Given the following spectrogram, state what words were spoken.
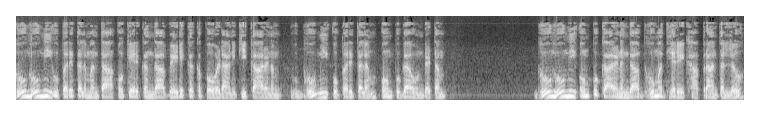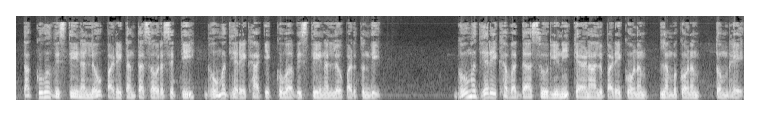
భూమి ఉపరితలమంతా ఒకే రకంగా వేడెక్కకపోవడానికి కారణం భూమి ఉపరితలం ఒంపుగా ఉండటం. భూభూమి ఒంపు కారణంగా భూమధ్యరేఖ ప్రాంతంలో తక్కువ విస్తీర్ణంలో పడేటంత సౌరశక్తి భూమధ్యరేఖ ఎక్కువ విస్తీర్ణంలో పడుతుంది. భూమధ్యరేఖ వద్ద సూర్యుని కిరణాలు పడే కోణం లంబకోణం తొంభై.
